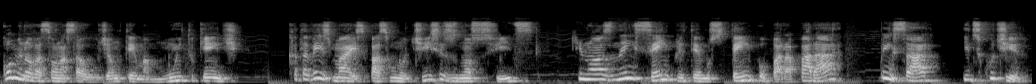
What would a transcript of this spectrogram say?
Como inovação na saúde é um tema muito quente, cada vez mais passam notícias nos nossos feeds que nós nem sempre temos tempo para parar, pensar e discutir.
